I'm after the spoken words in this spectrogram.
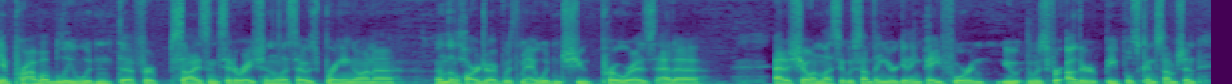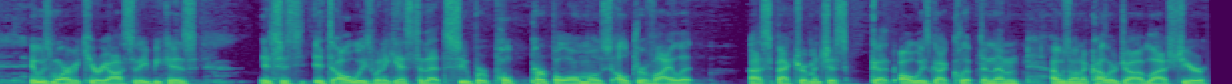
it probably wouldn't uh, for size consideration unless I was bringing on a a little hard drive with me. I wouldn't shoot ProRes at a at a show unless it was something you're getting paid for and you, it was for other people's consumption. It was more of a curiosity because it's just it's always when it gets to that super purple, almost ultraviolet uh, spectrum, it just got always got clipped. And then I was on a color job last year,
